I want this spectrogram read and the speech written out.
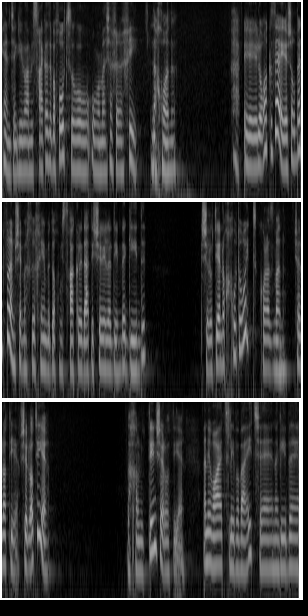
כן, שכאילו המשחק הזה בחוץ הוא, הוא ממש הכרחי. נכון. אה, לא רק זה, יש הרבה דברים שהם הכרחיים בתוך משחק, לדעתי, של ילדים. נגיד, שלא תהיה נוכחות הורית כל הזמן. שלא תהיה. שלא תהיה. לחלוטין שלא תהיה. אני רואה אצלי בבית, שנגיד, אה,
